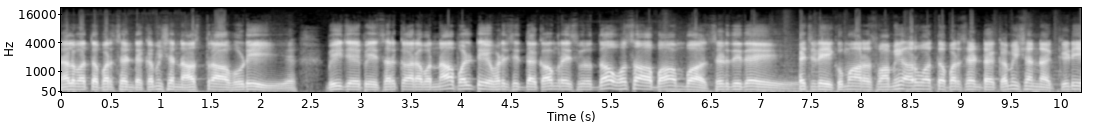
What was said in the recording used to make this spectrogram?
ನಲವತ್ತು ಪರ್ಸೆಂಟ್ ಕಮಿಷನ್ ಅಸ್ತ್ರ ಹೂಡಿ ಬಿಜೆಪಿ ಸರ್ಕಾರವನ್ನ ಪಲ್ಟಿ ಹೊಡೆಸಿದ್ದ ಕಾಂಗ್ರೆಸ್ ವಿರುದ್ಧ ಹೊಸ ಬಾಂಬ್ ಸಿಡಿದಿದೆ. ಎಚ್ ಡಿ ಕುಮಾರಸ್ವಾಮಿ ಅರವತ್ತು ಪರ್ಸೆಂಟ್ ಕಮಿಷನ್ ಕಿಡಿ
